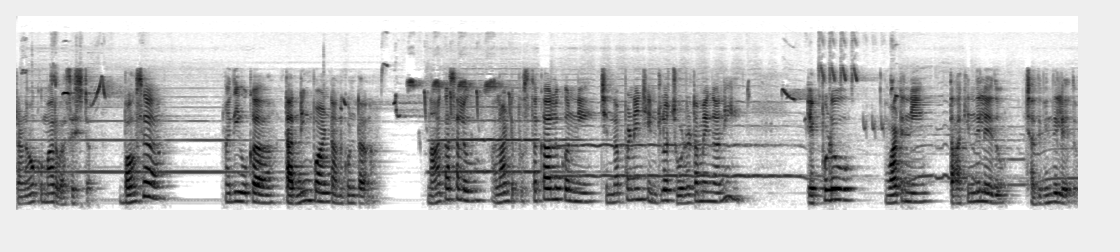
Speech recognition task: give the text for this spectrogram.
ప్రణవ్ కుమార్ వశిష్ఠ బహుశా అది ఒక టర్నింగ్ పాయింట్ అనుకుంటాను. నాకు అసలు అలాంటి పుస్తకాలు కొన్ని చిన్నప్పటి నుంచి ఇంట్లో చూడటమే కానీ ఎప్పుడూ వాటిని తాకింది లేదు చదివింది లేదు.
